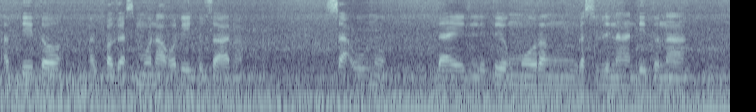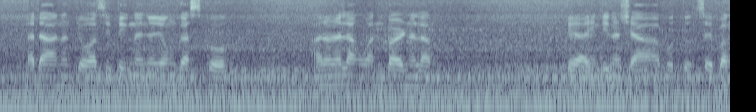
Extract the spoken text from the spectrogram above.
at dito nagpagas muna ako dito sa ano sa uno. Dahil ito yung murang gasolinahan dito na nadaanan ko. Kasi tingnan nyo yung gas ko ano na lang 1 bar na lang. Kaya hindi na siya abot dun sa ibang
